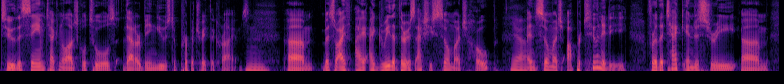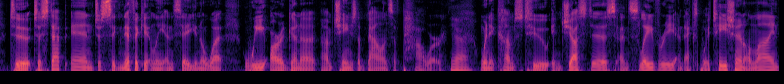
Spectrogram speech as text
to the same technological tools that are being used to perpetrate the crimes. Mm. Um, but so I, I I agree that there is actually so much hope Yeah. and so much opportunity for the tech industry um, to to step in just significantly and say, you know what, we are gonna um, change the balance of power yeah. when it comes to injustice and slavery and exploitation online.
